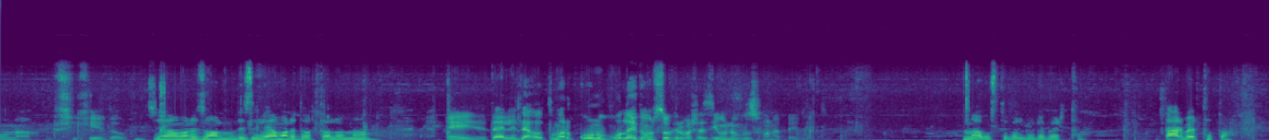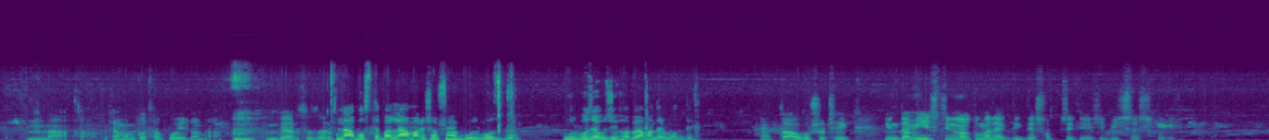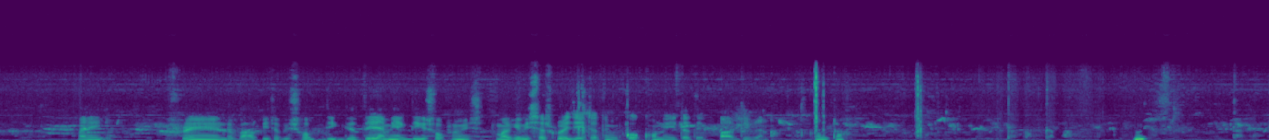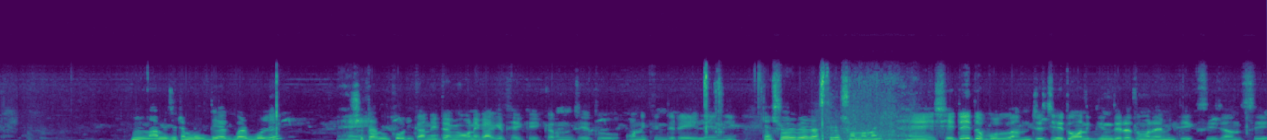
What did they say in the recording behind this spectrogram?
না একটু শিখিয়ে দাও। যে আমার জন্ম দিছে হে আমার ধরতালো না। এই যে তাইলে দেখো তোমার কোন বলাই তোমার চোখের ভাষা জীবনে বুঝব না তাইলে। না বুঝতে পারল এটা ব্যর্থ। তার ব্যর্থতা। না এমন কথা বইল না। ব্যর্থতার না বুঝতে পারলে আমার সবসময় ভুল বুঝব। ভুল বুঝাবুঝি হবে আমাদের মধ্যে। হ্যাঁ তা অবশ্য ঠিক। কিন্তু আমি স্টিল নাও তোমার একদিক দিয়ে সবচেয়ে বেশি বিশ্বাস করি। মানে ফ্রেন্ড ভাবি টাবি সব দিক দিয়েতে আমি একদিকে সবসময় তোমাকে বিশ্বাস করি যে এটা তুমি কখনো এটাতে পা দিবে না। কোনটা? হুম? হুম আমি যেটা মুখ দিয়ে একবার বলি হ্যাঁ সেটা আমি করি। কারণ এটা আমি অনেক আগে থেকে কারণ যেহেতু অনেকদিন ধরে এই লাইনে শরীরের কাছ থেকে শোনো নাই? হ্যাঁ সেটাই তো বললাম যে যেহেতু অনেক দিন ধরে তোমার আমি দেখছি জানছি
